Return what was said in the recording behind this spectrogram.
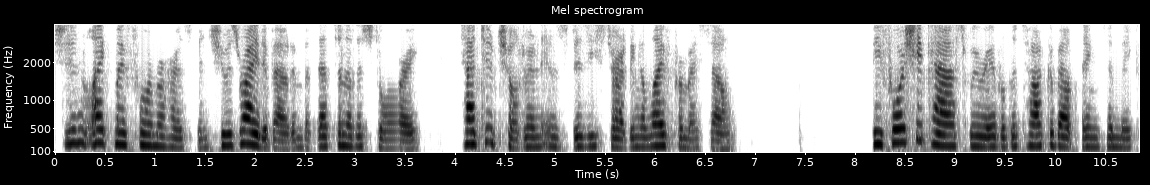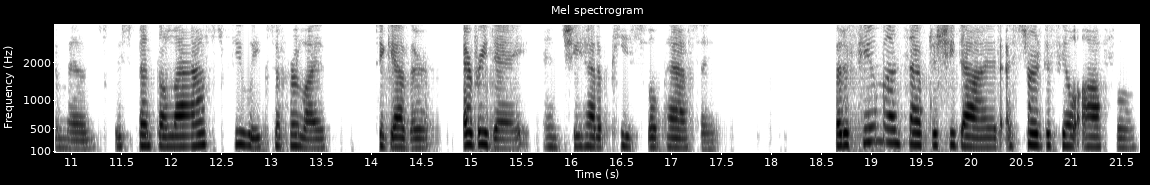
She didn't like my former husband. She was right about him, but that's another story. Had two children and was busy starting a life for myself. Before she passed, we were able to talk about things and make amends. We spent the last few weeks of her life together every day, and she had a peaceful passing. But a few months after she died, I started to feel awful.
